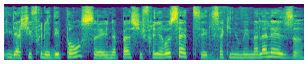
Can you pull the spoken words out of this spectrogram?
il a chiffré les dépenses et n'a pas chiffré les recettes. C'est ça qui nous met mal à l'aise.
